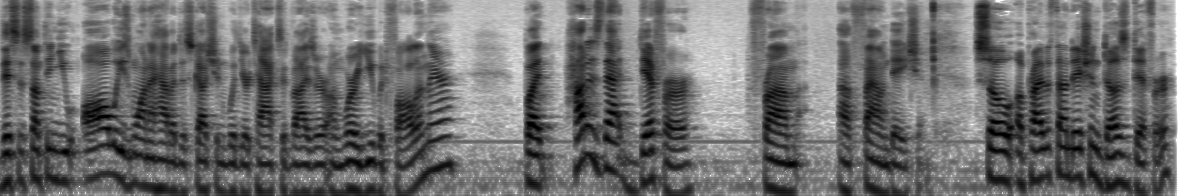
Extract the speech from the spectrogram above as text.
This is something you always want to have a discussion with your tax advisor on where you would fall in there. But how does that differ from a foundation? So a private foundation does differ.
